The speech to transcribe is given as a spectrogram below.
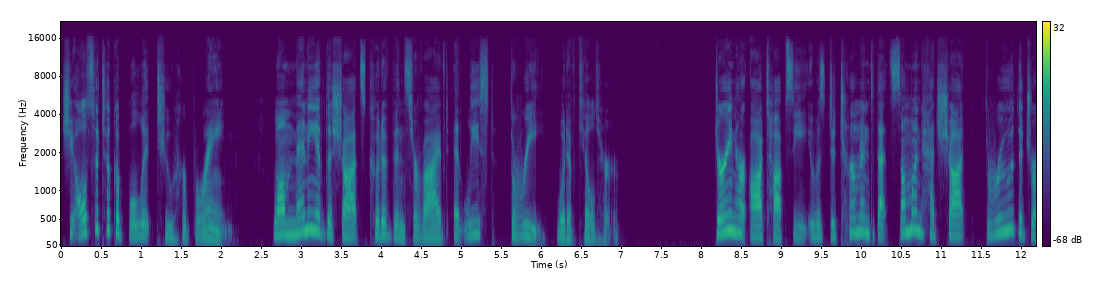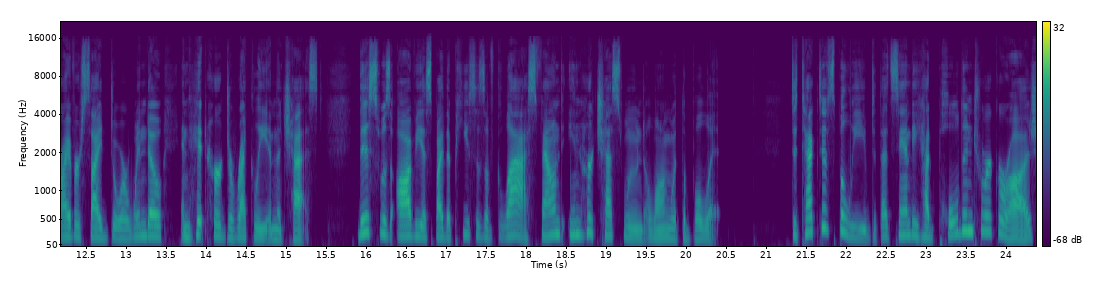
She also took a bullet to her brain. While many of the shots could have been survived, at least three would have killed her. During her autopsy, it was determined that someone had shot through the driver's side door window and hit her directly in the chest. This was obvious by the pieces of glass found in her chest wound along with the bullet. Detectives believed that Sandy had pulled into her garage,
